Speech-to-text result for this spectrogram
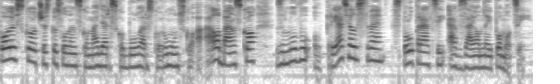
Poľsko, Československo, Maďarsko, Bulharsko, Rumunsko a Albánsko zmluvu o priateľstve, spolupráci a vzájomnej pomoci.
